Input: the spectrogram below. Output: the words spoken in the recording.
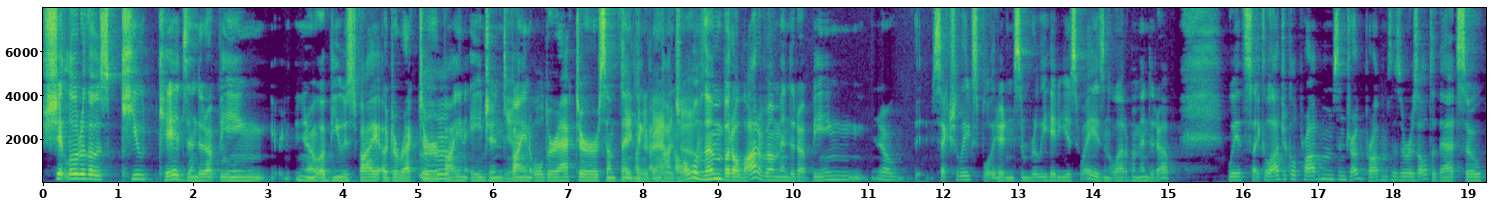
shitload of those cute kids ended up being you know abused by a director mm-hmm. by an agent by an older actor or something Taken like not all of. of them but a lot of them ended up being you know sexually exploited in some really hideous ways and a lot of them ended up with psychological problems and drug problems as a result of that so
